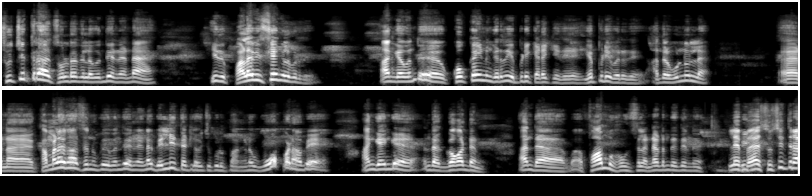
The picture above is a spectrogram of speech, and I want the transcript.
சுசித்ரா சொல்றதுல வந்து என்னன்னா இது பல விஷயங்கள் வருது. அங்கே வந்து கொக்கைனுங்கிறது எப்படி கிடைக்குது எப்படி வருது அதில் ஒன்றும் இல்லை. நான் கமலஹாசனுக்கு வந்து என்னென்னா வெள்ளித்தட்டில் வச்சு கொடுப்பாங்கன்னு ஓப்பனாகவே அங்கங்கே அந்த கார்டன் அந்த ஃபார்ம் ஹவுஸில் நடந்ததுன்னு இல்ல இப்ப சுசித்ரா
